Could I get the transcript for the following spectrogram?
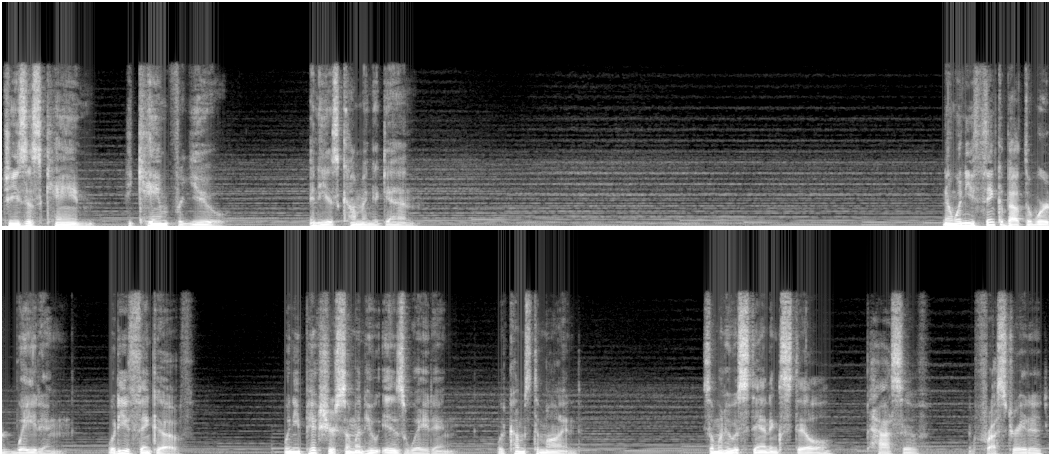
Jesus came, He came for you, and He is coming again. Now, when you think about the word waiting, what do you think of? When you picture someone who is waiting, what comes to mind? Someone who is standing still, passive, and frustrated?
